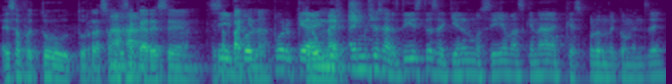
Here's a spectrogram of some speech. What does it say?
Esa fue tu, tu razón de sacar ese, esa página. Sí, porque hay, hay, muchos artistas aquí en Hermosillo, más que nada, que es por donde comencé,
